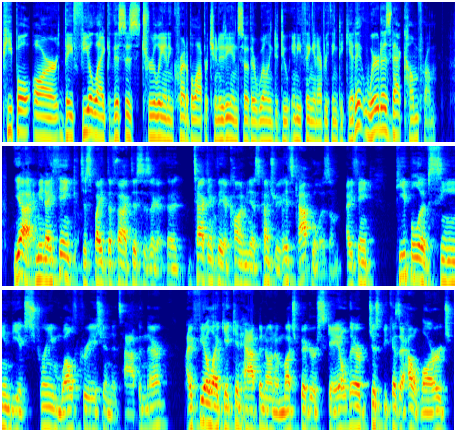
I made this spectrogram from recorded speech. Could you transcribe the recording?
people are, they feel like this is truly an incredible opportunity and so they're willing to do anything and everything to get it? Where does that come from? Yeah, I mean, I think despite the fact this is a, a, technically a communist country, it's capitalism. I think people have seen the extreme wealth creation that's happened there. I feel like it can happen on a much bigger scale there just because of how large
